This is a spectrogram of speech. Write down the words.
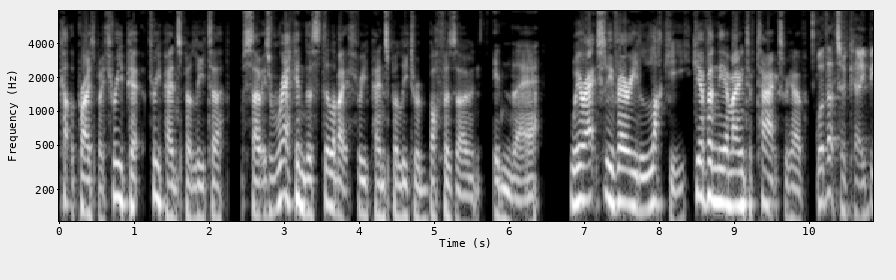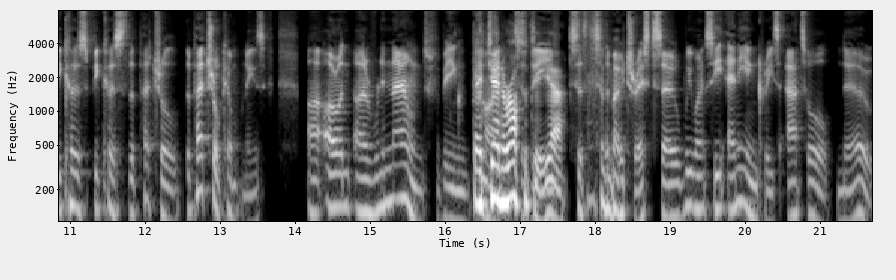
cut the price by three, pe- three pence per litre. So it's reckoned there's still about three pence per litre of buffer zone in there we're actually very lucky given the amount of tax we have. Well, that's okay because because the petrol the petrol companies are, are, are renowned for being their generosity, to the, yeah, to, to the motorist. So we won't see any increase at all. No,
